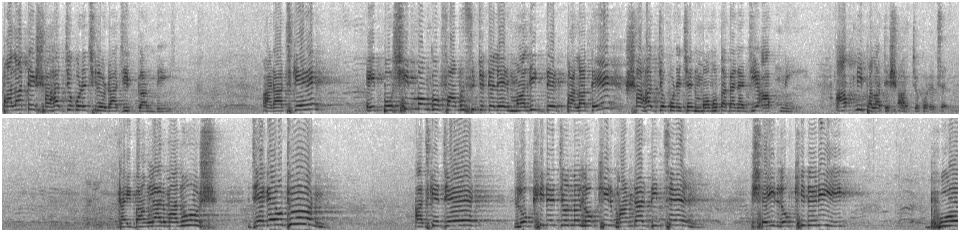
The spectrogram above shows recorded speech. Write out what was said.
পালাতে সাহায্য করেছিল রাজীব গান্ধী। আর আজকে এই পশ্চিমবঙ্গ ফার্মাসিউটিক্যালের মালিকদের পালাতে সাহায্য করেছেন মমতা ব্যানার্জি আপনি। আপনি পালাতে সাহায্য করেছেন। তাই বাংলার মানুষ, জেগে উঠুন। আজকে যে লক্ষ্মীদের জন্য লক্ষ্মীর ভান্ডার দিচ্ছেন। সেই লক্ষ্মীদেরই ভুয়ো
